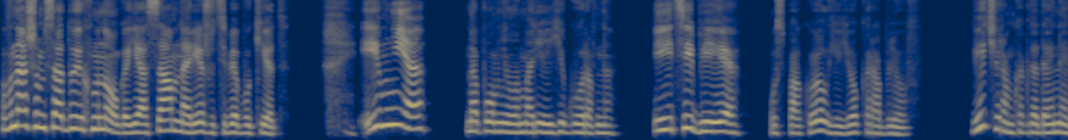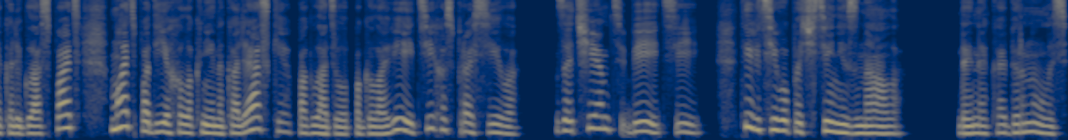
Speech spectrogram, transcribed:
В нашем саду их много, я сам нарежу тебе букет». «И мне!» — напомнила Мария Егоровна. «И тебе!» — успокоил ее Кораблев. Вечером, когда Дайнека легла спать, мать подъехала к ней на коляске, погладила по голове и тихо спросила, «Зачем тебе идти? Ты ведь его почти не знала». Дайнека обернулась.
